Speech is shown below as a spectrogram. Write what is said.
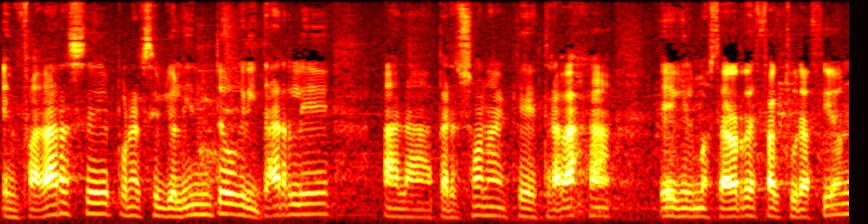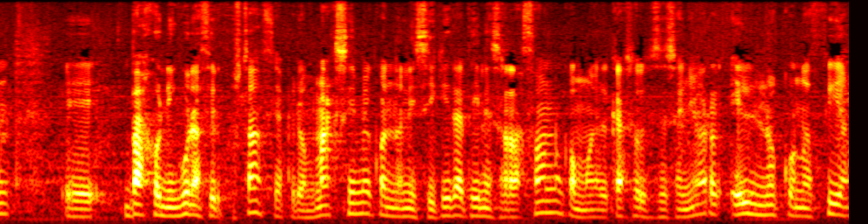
enfadarse, ponerse violento, gritarle a la persona que trabaja en el mostrador de facturación eh, bajo ninguna circunstancia, pero máxime cuando ni siquiera tienes razón, como en el caso de este señor, él no conocía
